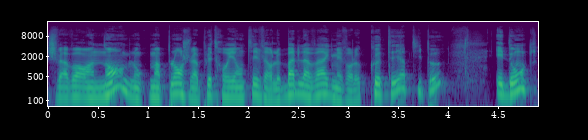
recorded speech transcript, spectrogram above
je vais avoir un angle, donc ma planche va plus être orientée vers le bas de la vague, mais vers le côté un petit peu. Et donc,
